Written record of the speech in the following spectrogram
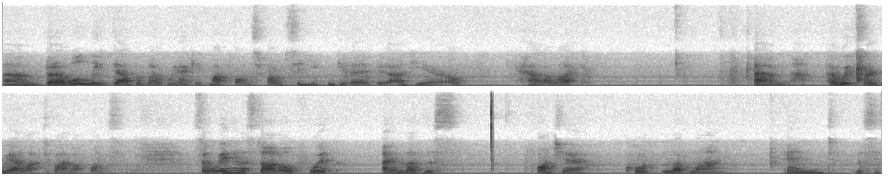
Um, but I will link down below where I get my fonts from so you can get a better idea of how I like, um, uh, sorry, where I like to buy my fonts. So we're going to start off with I love this font here called Loveline and this is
